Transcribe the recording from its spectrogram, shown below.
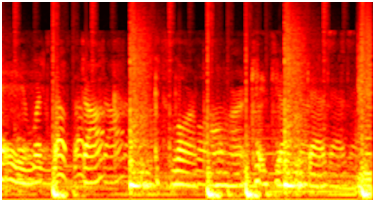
Hey, what's up, Doc? It's Laura Palmer, in case you haven't guessed.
